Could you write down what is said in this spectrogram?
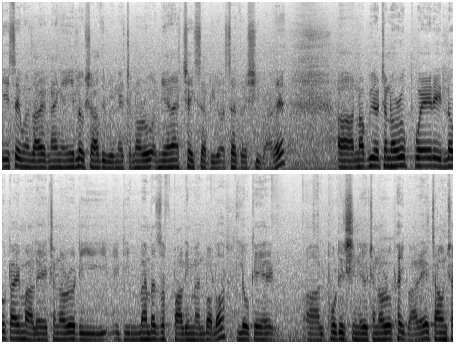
ရေးစိတ်ဝင်စားတဲ့နိုင်ငံရေးလှုပ်ရှားသူတွေနဲ့ကျွန်တော်တို့အများအားချိတ်ဆက်ပြီးတော့အဆက်အသွယ်ရှိပါတယ်အာနောက်ပြီးတော့ကျွန်တော်တို့ပွဲတွေလှုပ်တိုင်းမှာလည်းကျွန်တော်တို့ဒီဒီ Members of Parliament ပေါ့နော် local အာ politician တွေကိုကျွန်တော်တို့ဖိတ်ပါတယ်အကြောင်းချ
